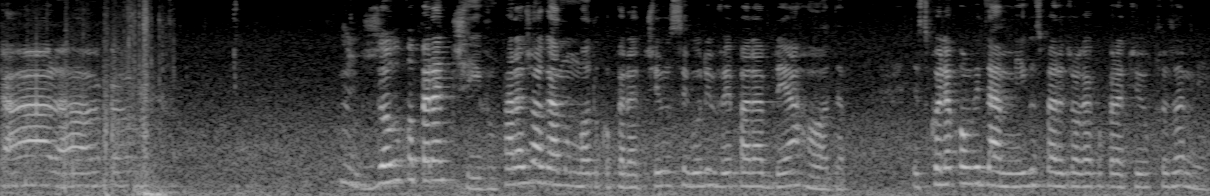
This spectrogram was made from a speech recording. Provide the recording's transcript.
Caraca. Jogo cooperativo. Para jogar no modo cooperativo, segure V para abrir a roda. Escolha convidar amigos para jogar cooperativo com seus amigos.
